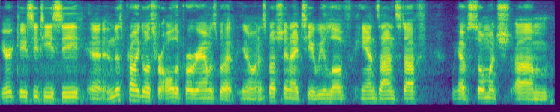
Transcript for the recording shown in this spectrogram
Here at KCTC, and this probably goes for all the programs, but you know, and especially in IT, we love hands-on stuff. We have so much um,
